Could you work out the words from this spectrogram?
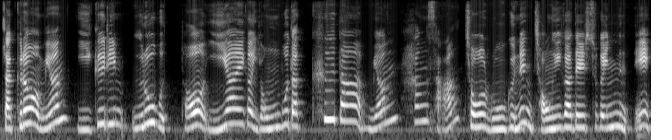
자, 그러면 이 그림으로부터 이 아이가 0보다 크다면 항상 저 로그는 정의가 될 수가 있는데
